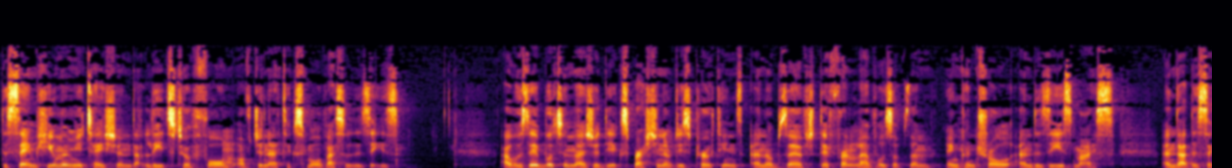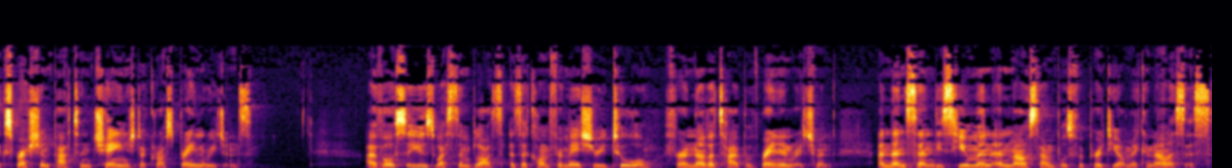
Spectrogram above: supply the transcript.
the same human mutation that leads to a form of genetic small vessel disease. I was able to measure the expression of these proteins and observed different levels of them in control and disease mice, and that this expression pattern changed across brain regions. I've also used Western blots as a confirmatory tool for another type of brain enrichment, and then sent these human and mouse samples for proteomic analysis,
